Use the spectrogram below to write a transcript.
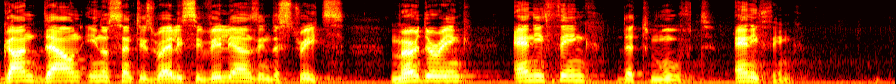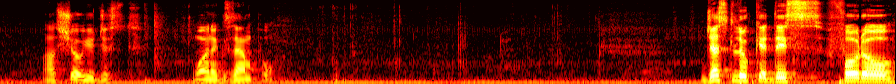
gunned down innocent Israeli civilians in the streets, murdering anything that moved. Anything. I'll show you just one example. Just look at this photo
